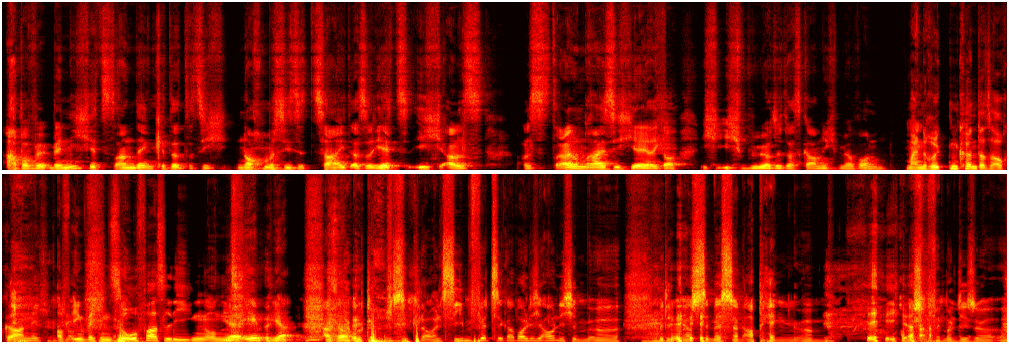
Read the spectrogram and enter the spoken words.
Aber wenn ich jetzt dran denke, dass ich nochmals diese Zeit, also jetzt ich als, als 33-Jähriger, ich, ich würde das gar nicht mehr wollen. Mein Rücken könnte das auch gar nicht. Auf irgendwelchen Sofas liegen und. Ja, eben, ja. Also. Ja, gut, genau, als 47er wollte ich auch nicht im, äh, mit den Erstsemestern abhängen. Ähm, ja. Aber wenn man diese ähm,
